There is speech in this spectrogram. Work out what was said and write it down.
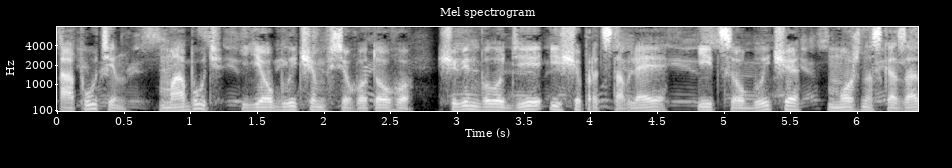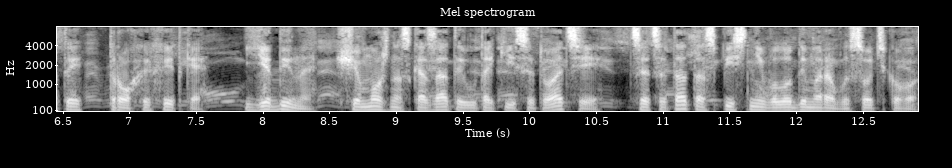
А Путін, мабуть, є обличчям всього того, що він володіє і що представляє, і це обличчя можна сказати трохи хитке. Єдине, що можна сказати у такій ситуації, це цитата з пісні Володимира Висоцького:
